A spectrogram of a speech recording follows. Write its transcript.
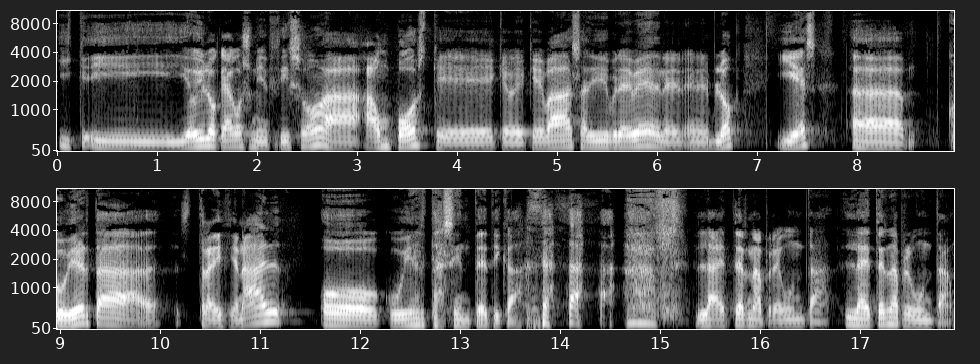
y, hoy lo que hago es un inciso a, un post que, va a salir breve en el, blog y es eh, cubierta tradicional o cubierta sintética. la eterna pregunta, la eterna pregunta.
